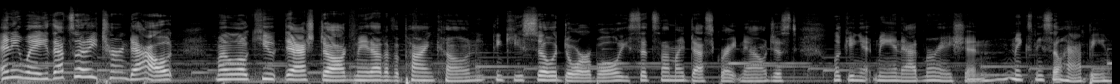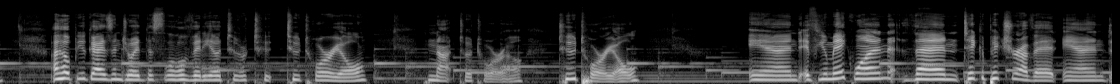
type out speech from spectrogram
Anyway, that's what he turned out. My little cute dash dog made out of a pine cone. I think he's so adorable. He sits on my desk right now, just looking at me in admiration. Makes me so happy. I hope you guys enjoyed this little video tu- tu- tutorial not Totoro, tutorial. And if you make one, then take a picture of it and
